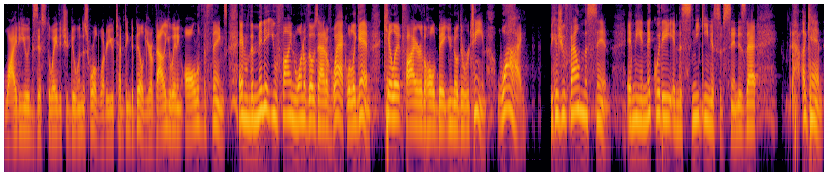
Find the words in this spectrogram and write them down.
Why do you exist the way that you do in this world? What are you attempting to build? You're evaluating all of the things. And the minute you find one of those out of whack, well, again, kill it, fire the whole bit. You know the routine. Why? Because you found the sin. And the iniquity and the sneakiness of sin is that, again,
